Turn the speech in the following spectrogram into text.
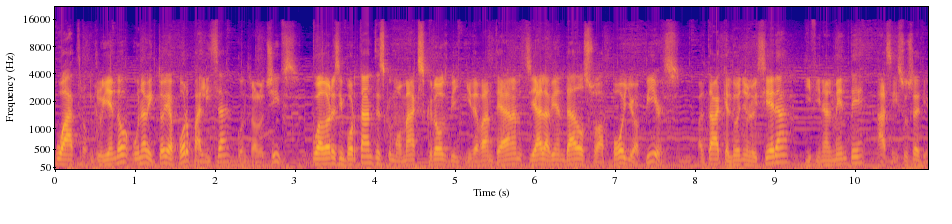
4, incluyendo una victoria por paliza contra los Chiefs. Jugadores importantes como Max Crosby y Davante Adams ya le habían dado su apoyo a Pierce. Faltaba que el dueño lo hiciera y finalmente así sucedió.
